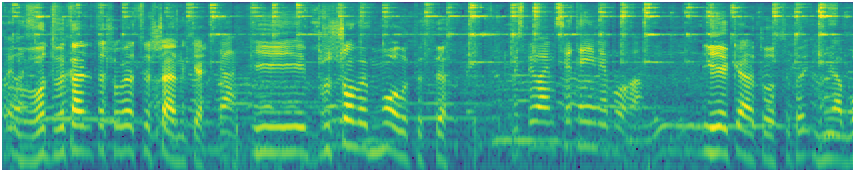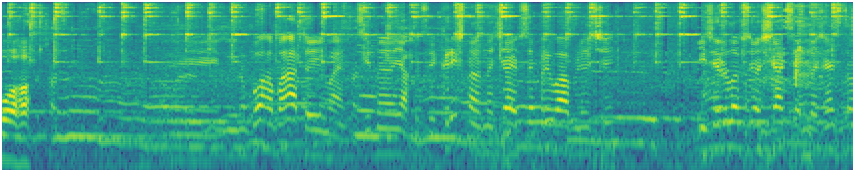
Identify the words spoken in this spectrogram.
Слухай. От ви кажете, що ви священники. Так. І про що ви молитеся? Ми співаємо святе ім'я Бога. І яке то святе ім'я Бога? І Бога багато імен, згідно якості. Кришна означає все приваблюючий. І джерело всього щастя, блаженства.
